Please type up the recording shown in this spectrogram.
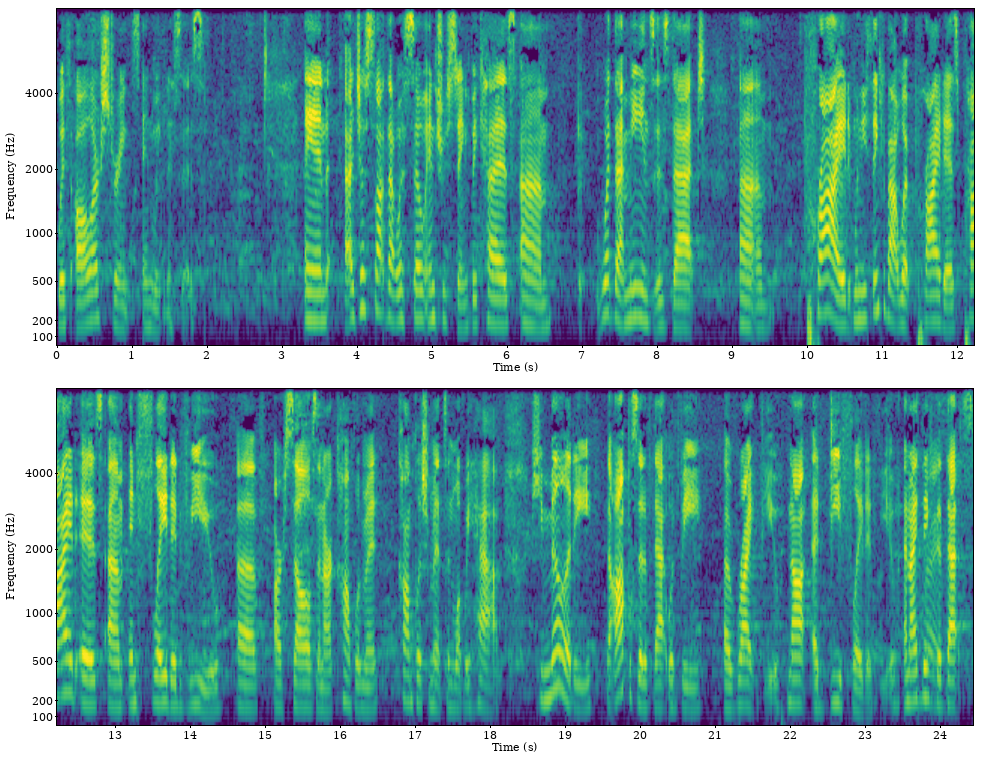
with all our strengths and weaknesses. And I just thought that was so interesting because um, what that means is that um, pride, when you think about what pride is, pride is um, inflated view of ourselves and our accomplishments and what we have. Humility, the opposite of that would be a right view, not a deflated view. And I think Right. that that's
